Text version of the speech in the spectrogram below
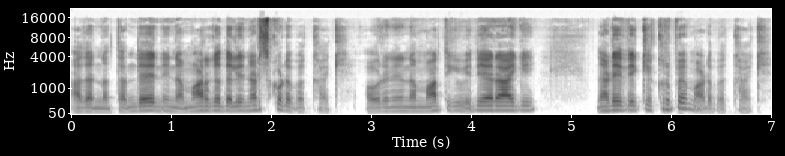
ಅದನ್ನು ತಂದೆ ನಿನ್ನ ಮಾರ್ಗದಲ್ಲಿ ನಡೆಸ್ಕೊಡಬೇಕಾಗಿ, ಅವರು ನಿನ್ನ ಮಾತಿಗೆ ವಿಧೇಯರಾಗಿ ನಡೆಯೋದಕ್ಕೆ ಕೃಪೆ ಮಾಡಬೇಕಾಗಿ.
